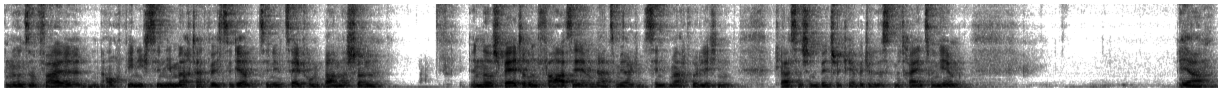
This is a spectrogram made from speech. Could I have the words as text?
in unserem Fall auch wenig Sinn gemacht hat, weil zu, der, zu dem Zeitpunkt waren wir schon in einer späteren Phase und da hat es mir Sinn gemacht, wirklich einen klassischen Venture Capitalist mit reinzunehmen. Ja,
